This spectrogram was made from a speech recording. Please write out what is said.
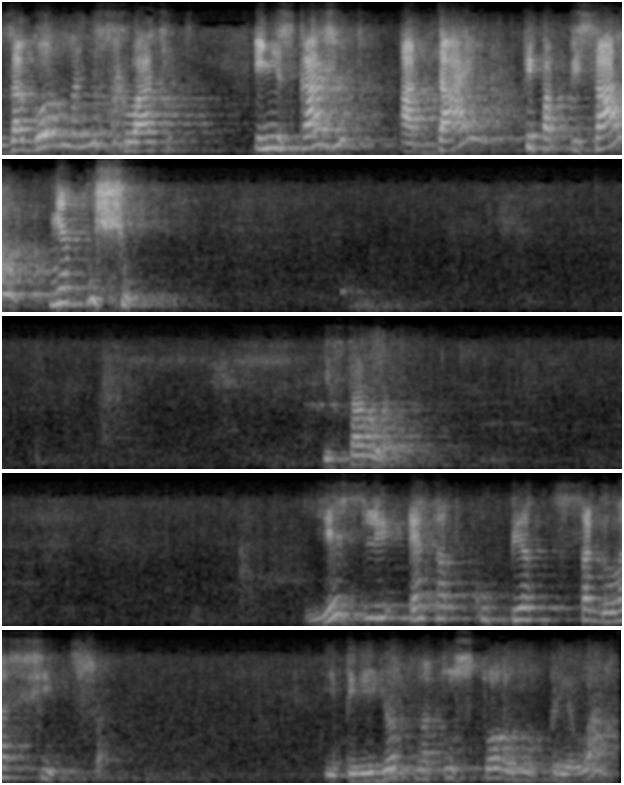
за горло не схватит и не скажет, отдай, ты подписал, не отпущу. И второе. Если этот купец согласится и перейдет на ту сторону прилавка,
